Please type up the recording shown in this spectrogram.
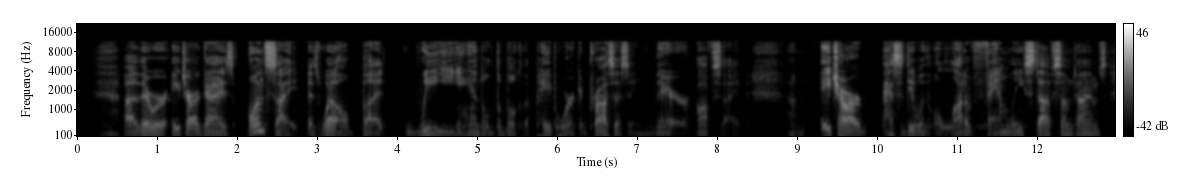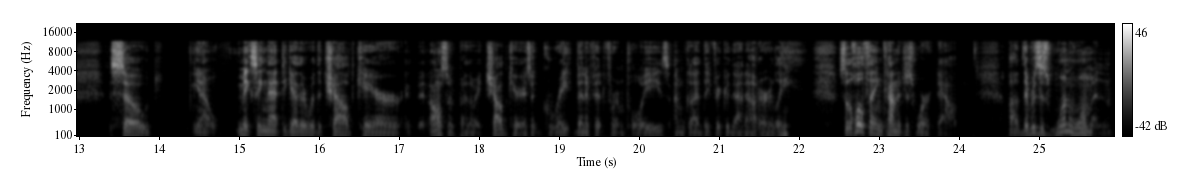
uh, there were HR guys on site as well, but we handled the bulk of the paperwork and processing there offsite. Um, HR has to deal with a lot of family stuff sometimes. So, you know, mixing that together with the child care, and also, by the way, child care is a great benefit for employees. I'm glad they figured that out early. So the whole thing kind of just worked out. Uh, there was this one woman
